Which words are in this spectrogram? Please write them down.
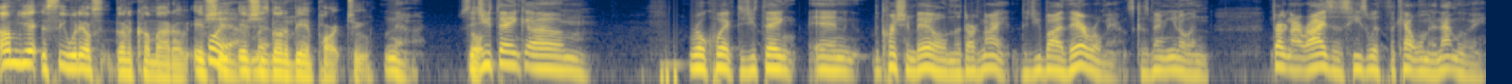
I'm yet to see what else is gonna come out of it, if Well, she yeah, if she's gonna be in part two. No. So, did you think um real quick, did you think in the Christian Bale and the Dark Knight, did you buy their romance? Because maybe you know in Dark Knight Rises, he's with the Catwoman in that movie.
